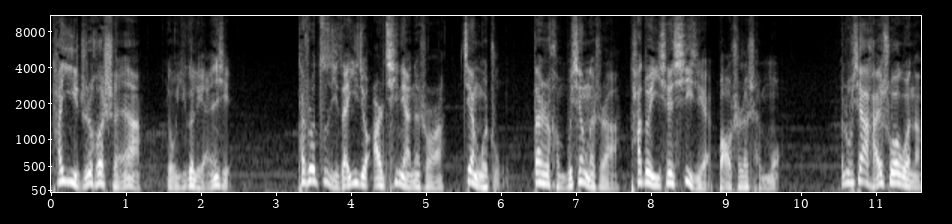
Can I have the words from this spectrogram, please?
他一直和神啊有一个联系。他说自己在一九二七年的时候啊见过主，但是很不幸的是啊，他对一些细节保持了沉默。露西亚还说过呢，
